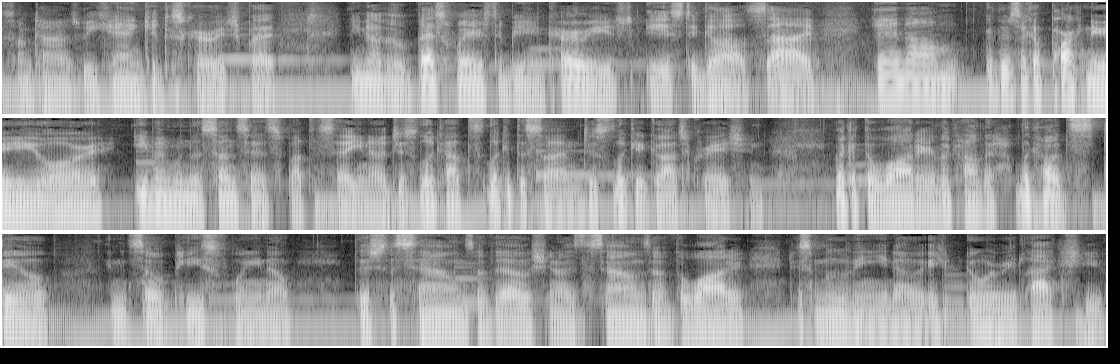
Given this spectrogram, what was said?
sometimes we can get discouraged, but you know, the best ways to be encouraged is to go outside. And um, if there's like a park near you, or even when the sunset's about to set, you know, just look out, look at the sun, just look at God's creation, look at the water, look how the look how it's still and it's so peaceful, you know. There's the sounds of the ocean or the sounds of the water just moving you know. It, it will relax you.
